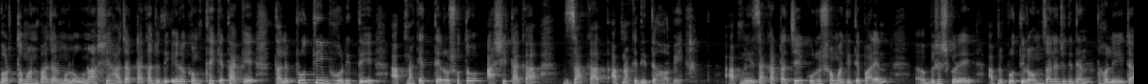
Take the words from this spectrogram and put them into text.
বর্তমান বাজার মূল্য উনআশি হাজার টাকা যদি এরকম থেকে থাকে, তাহলে প্রতি ভরিতে আপনাকে তেরোশত আশি টাকা জাকাত আপনাকে দিতে হবে। আপনি জাকাতটা যে কোনো সময় দিতে পারেন বিশেষ করে আপনি প্রতি রমজানে যদি দেন, তাহলে এটা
